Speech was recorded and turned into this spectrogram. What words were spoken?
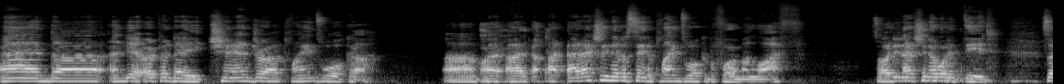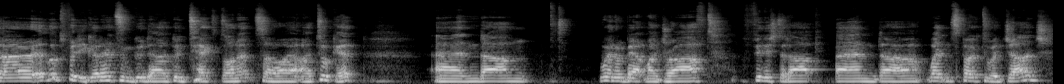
and uh, and yeah, opened a Chandra Planeswalker. Um, I, I, I I'd actually never seen a Planeswalker before in my life, so I didn't actually know what it did. So it looked pretty good. It had some good uh, good text on it, so I, I took it and um, went about my draft, finished it up, and uh, went and spoke to a judge.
